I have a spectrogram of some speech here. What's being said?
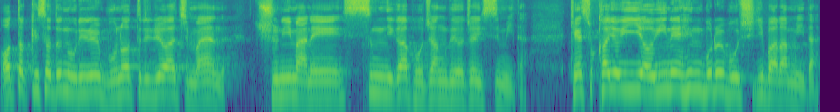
어떻게 해서든 우리를 무너뜨리려 하지만 주님 안에 승리가 보장되어져 있습니다. 계속하여 이 여인의 행보를 보시기 바랍니다.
